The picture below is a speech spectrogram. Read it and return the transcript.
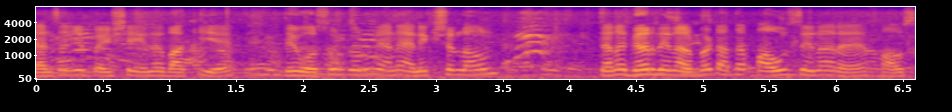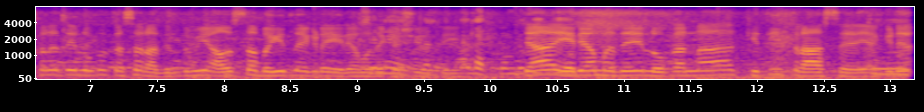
त्यांचं जे पैसे येणं बाकी आहे ते वसूल करून यांना ॲनेक्शन लावून त्यांना घर देणार बट आता पाऊस येणार आहे. पावसाला ते लोक कसं राहतील? तुम्ही अवस्था बघितलं इकडे एरियामध्ये कशी होती? त्या एरियामध्ये लोकांना किती त्रास आहे? इकडे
